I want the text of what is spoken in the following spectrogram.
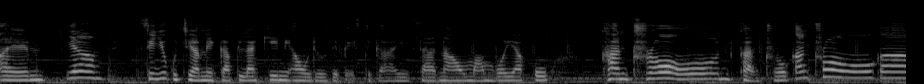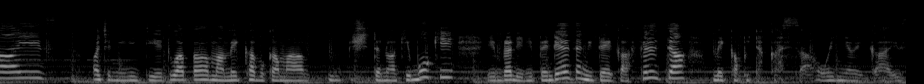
Um, yeah, sijui kutia makeup lakini au do the best guys. Nao mambo ya ku control control control guys. Wacha nijitie tu hapa ma makeup kama shitano wa kibuki. Imradi nipendeze nitaweka filter makeup itakasa wenyewe guys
